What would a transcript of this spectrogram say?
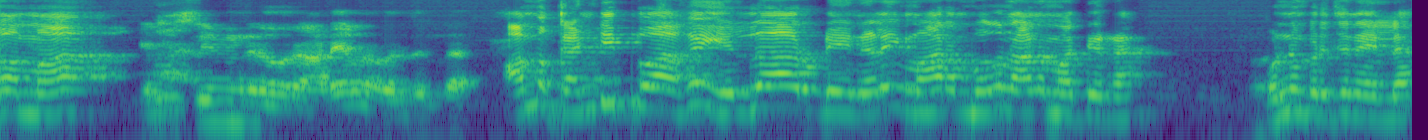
ஆமா. முஸ்லீம்ங்கிற ஒரு அடையாளம் வருது இல்ல ஆமா கண்டிப்பாக எல்லாருடைய நிலை மாறும்போது நானும் மாத்திடுறேன். ஒன்றும் பிரச்சனை இல்லை.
